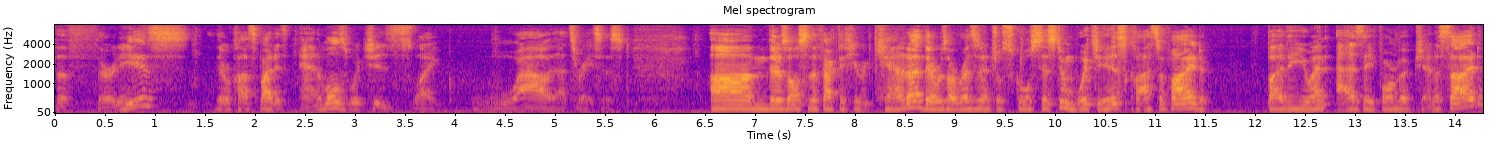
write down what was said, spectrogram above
the 30s. They were classified as animals, which is like, wow, that's racist. Um, there's also the fact that here in Canada, there was our residential school system, which is classified by the UN as a form of genocide.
